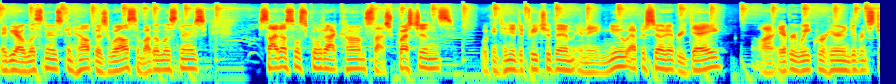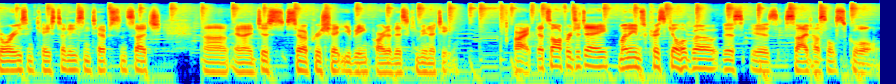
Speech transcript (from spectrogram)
Maybe our listeners can help as well, some other listeners. SideHustleSchool.com slash questions. We'll continue to feature them in a new episode every day. Uh, every week, we're hearing different stories and case studies and tips and such. Uh, and I just so appreciate you being part of this community. All right, that's all for today. My name is Chris Guillebeau. This is Side Hustle School.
